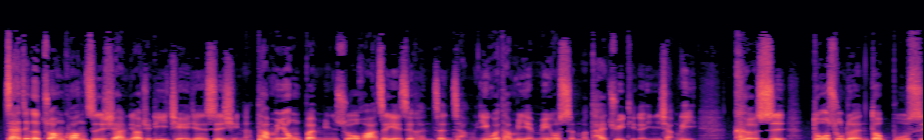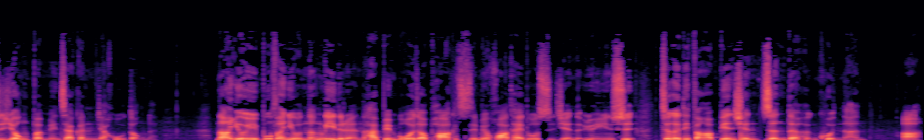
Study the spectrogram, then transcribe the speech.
在这个状况之下，你要去理解一件事情呢？他们用本名说话，这也是很正常，因为他们也没有什么太具体的影响力。可是多数的人都不是用本名在跟人家互动的。然后有一部分有能力的人，他并不会在 Pocket 这边花太多时间的原因是，这个地方要变现真的很困难啊。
